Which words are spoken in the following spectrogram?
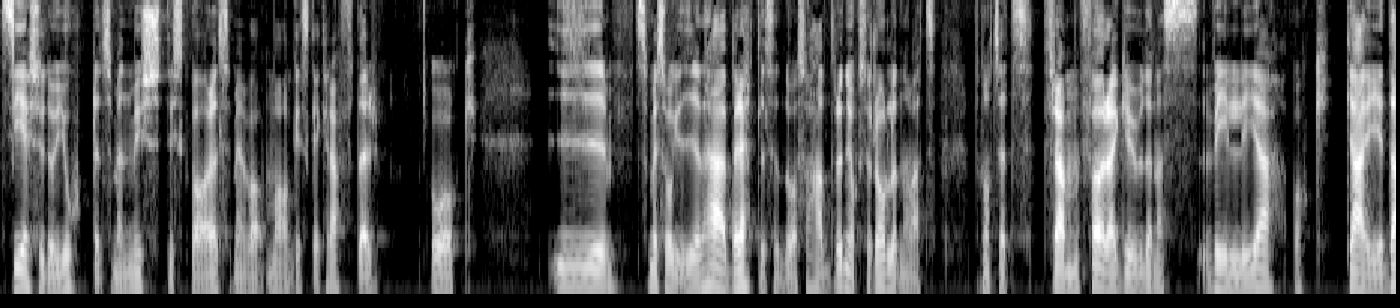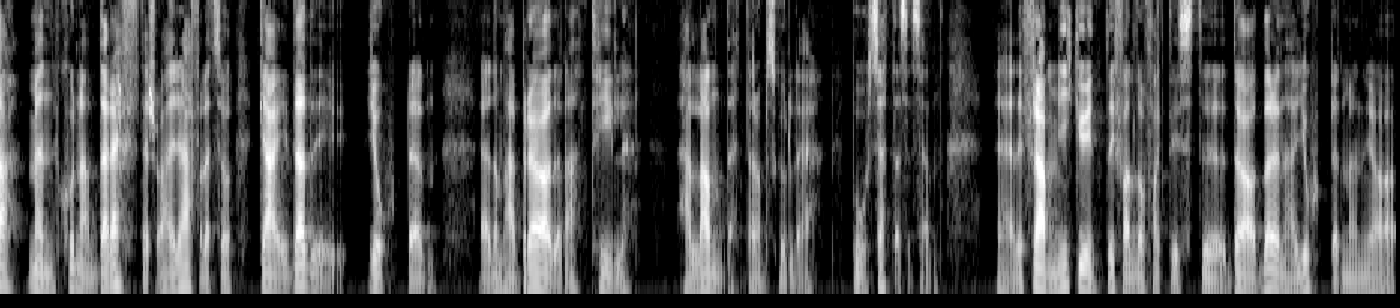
ses ju då hjorten som en mystisk varelse med magiska krafter. Och i, som jag såg i den här berättelsen då så hade den ju också rollen av att på något sätt framföra gudarnas vilja och guida människorna därefter. Så i det här fallet så guidade hjorten eh, de här bröderna till det här landet där de skulle bosätta sig sen. Eh, Det framgick ju inte ifall de faktiskt eh, dödade den här hjorten men jag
